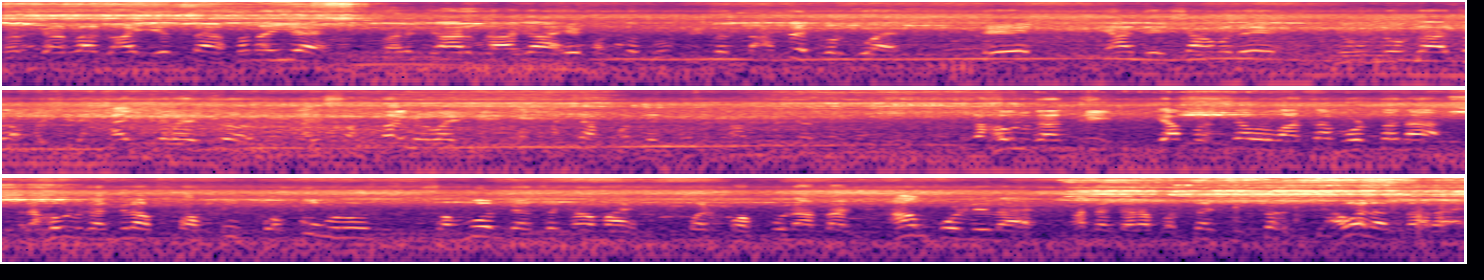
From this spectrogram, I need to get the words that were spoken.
सरकारला जाग येत नाही असं नाही आहे सरकार जागा हे फक्त झोपीचं नाटक करतो आहे. एक या देशामध्ये निवडणुकाचं मशीन हॅक करायचं आणि सत्ता मिळवायची अशा पद्धतीचं काम राहुल गांधी या प्रश्नावर वाचा फोडताना राहुल गांधीला पप्पू पप्पू म्हणून संबोधण्याचं काम आहे. पण पप्पूनं आता काम फोडलेलं आहे. आता त्याला प्रश्नाची उत्तर द्यावं लागणार आहे.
